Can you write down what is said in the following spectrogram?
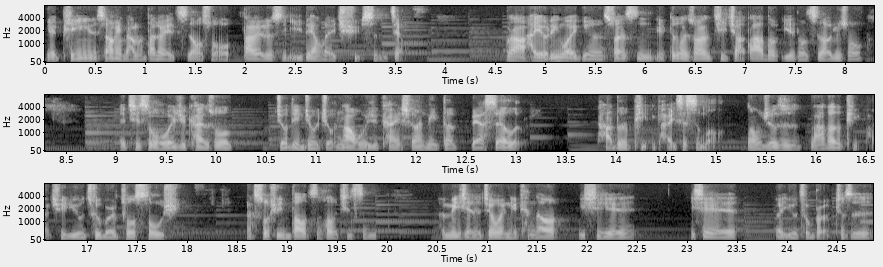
因为便宜的商品，咱们大概也知道说，大概就是以量来取胜这样子。那还有另外一个算是也不能算技巧，大家都也都知道，就是说，诶，其实我会去看说九点九九，那我会去看一下你的 best seller，它的品牌是什么，那我就是拿它的品牌去 YouTuber 做搜寻，那搜寻到之后，其实很明显的就会你看到一些一些呃 YouTuber 就是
